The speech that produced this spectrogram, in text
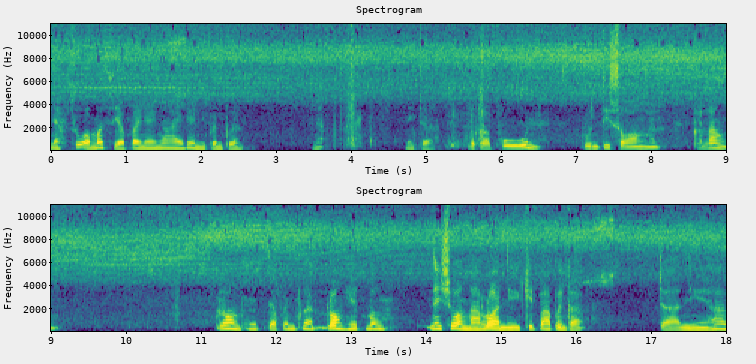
เนี่ยสู้เอามาเสียไปง่ายๆเลยนี่เพื่อนๆเนี่ยนี่จ้ะแล้วก็พูนรุ่นที่สองนั่นกำลัง ล่องเห็ดจะเพื่อนๆล่องเห็ดเบิ่งในช่วงหน้าร้อนนี่คิดว่าเพิ่อนกะจะหนีห้าว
